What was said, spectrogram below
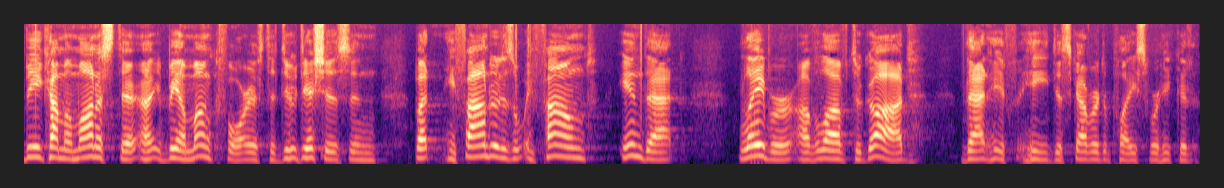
become a monastery, uh, be a monk for, is to do dishes. And but he found it as he found in that labor of love to God that he, he discovered a place where he could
